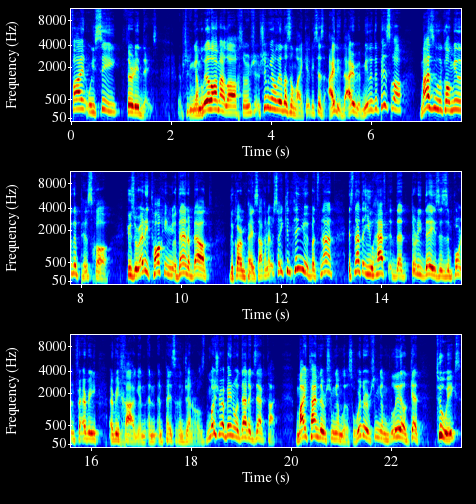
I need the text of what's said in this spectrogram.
Fine, we see 30 days. Shimon Gamliel Amar Lach, so Shimon Gamliel doesn't like it. He says, I did the Mila de Pischa. Mazil call Mila de Pischa. He was already talking then about the Karban Pesach, and so he continued. But it's not. It's not that you have to, that 30 days is important for every every Chag and, and, and Pesach in general. It's Moshe Rabbeinu at that exact time. My time, the Reb Shimon Gamliel. So where did Reb Shimon Gamliel get two weeks?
